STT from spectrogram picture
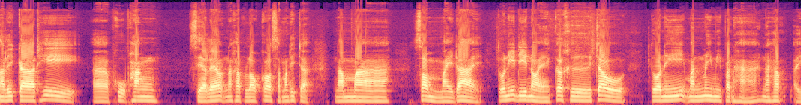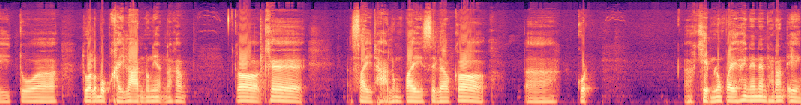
นาฬิกาที่ผุพังเสียแล้วนะครับ เราก็สามารถที่จะนำมาซ่อมใหม่ได้ ตัวนี้ดีหน่อยก็คือเจ้าตัวนี้มันไม่มีปัญหานะครับไอตัวตัวระบบไขลานตรงนี้นะครับ ก็แค่ใส่ฐานลงไปเสร็จแล้วก็ กดเข็มลงไปให้แน่นๆเท่านั้นเอง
